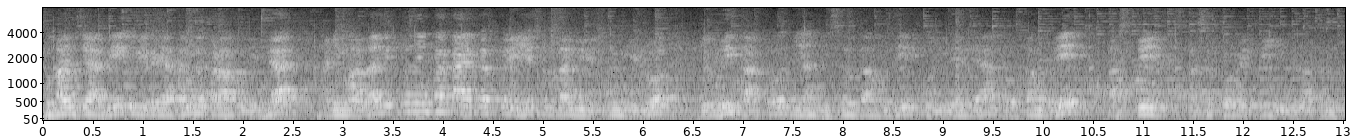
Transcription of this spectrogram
फुलांच्या वेगवेगळ्या रंगकळा बघितल्या. आणि माझा मित्र नेमका काय करतोय हे सुद्धा मी विसरून गेलो. एवढी ताकद या निसर्गामध्ये फुललेल्या गवतामध्ये असते असं कवयित्री इंदिरासंत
